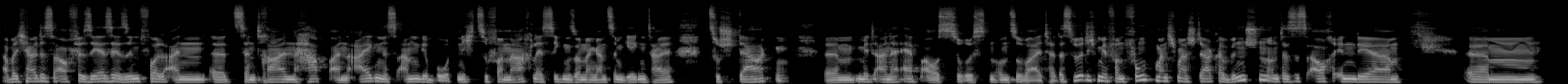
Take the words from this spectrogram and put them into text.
aber ich halte es auch für sehr, sehr sinnvoll, einen äh, zentralen Hub, ein eigenes Angebot nicht zu vernachlässigen, sondern ganz im Gegenteil zu stärken, ähm, mit einer App auszurüsten und so weiter. Das würde ich mir von Funk manchmal stärker wünschen und das ist auch in der ähm,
